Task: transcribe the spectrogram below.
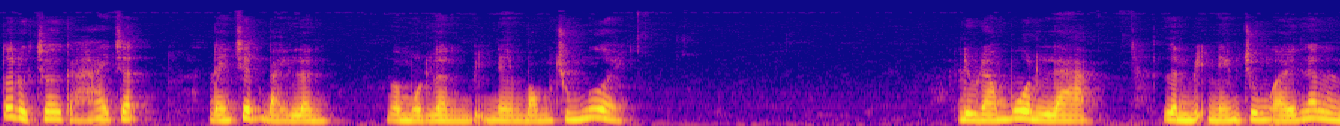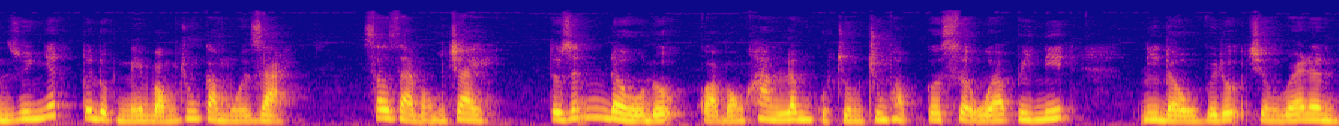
Tôi được chơi cả hai trận, đánh trượt 7 lần và một lần bị ném bóng trúng người. Điều đáng buồn là lần bị ném trúng ấy là lần duy nhất tôi được ném bóng trong cả mùa giải. Sau giải bóng chày, tôi dẫn đầu đội quả bóng Hàn Lâm của trường trung học cơ sở Wapinit đi đầu với đội trường Redden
